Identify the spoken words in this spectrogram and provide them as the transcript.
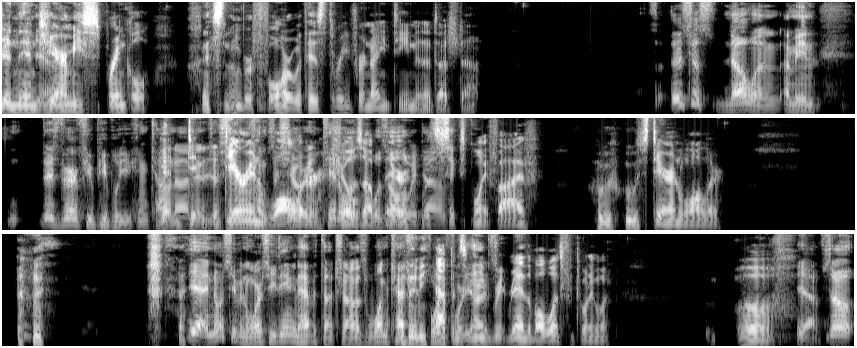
and then yeah. Jeremy Sprinkle is number four with his three for 19 and a touchdown. there's just no one. I mean, there's very few people you can count Yeah, on. D- and just Darren comes to. I mean, Waller Kittle shows up there the with 6.5. Who who's Darren Waller? Yeah, and what's even worse, he didn't even have a touchdown. It was one catch And then he happens yards. he ran the ball once for 21. Oh, Yeah. So,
